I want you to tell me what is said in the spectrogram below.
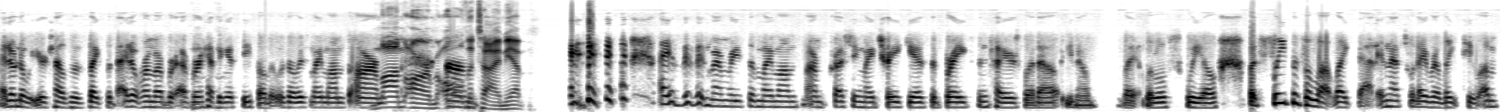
I don't know what your childhood was like, but I don't remember ever having a seatbelt. It was always my mom's arm. Mom arm all um, the time. Yep. I have vivid memories of my mom's arm crushing my trachea as the brakes and tires let out, you know, like little squeal. But sleep is a lot like that, and that's what I relate to. Um,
